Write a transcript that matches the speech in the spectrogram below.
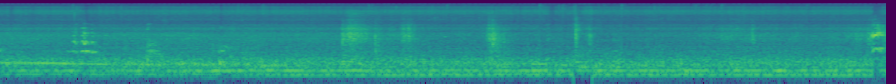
Hey!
